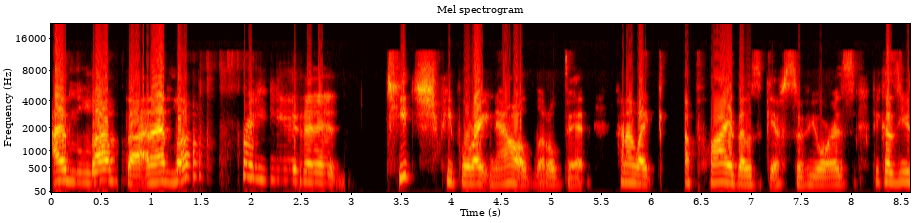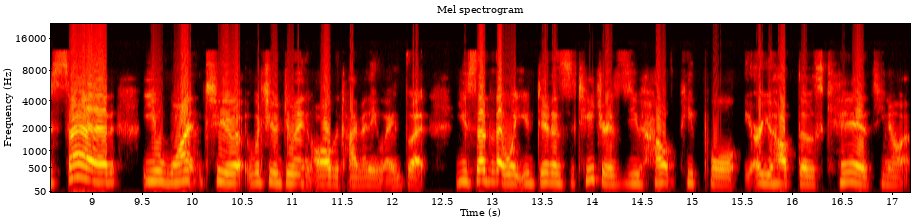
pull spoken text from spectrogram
I love that. And I'd love for you to teach people right now a little bit, kind of like apply those gifts of yours because you said you want to which you're doing all the time anyway but you said that what you did as a teacher is you help people or you help those kids you know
